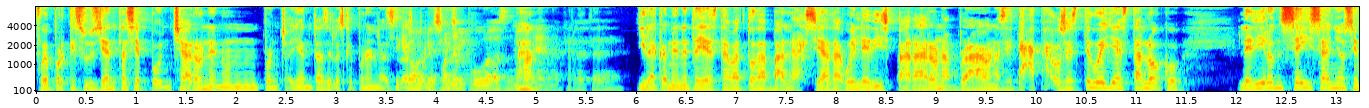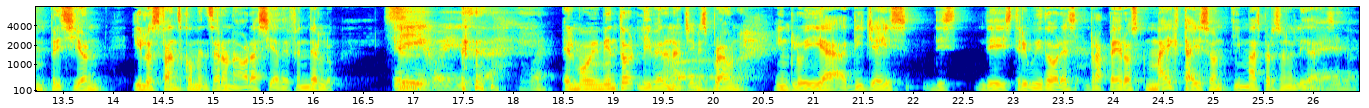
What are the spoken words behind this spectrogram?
fue porque sus llantas se poncharon en un ponchayantas de los que ponen las, Sí, las como que ponen púas en la carretera. Y la camioneta ya estaba toda balaseada, güey. Le dispararon a Brown así, tapa. O sea, este güey ya está loco. Le dieron seis años en prisión y los fans comenzaron ahora sí a defenderlo. Sí, güey. Bueno. El movimiento Liberen a James Brown incluía a DJs, dis- distribuidores, raperos, Mike Tyson y más personalidades. Bueno.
